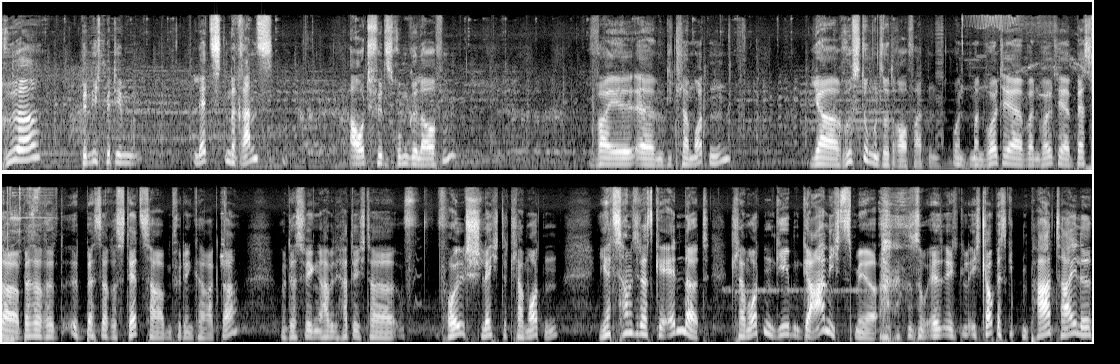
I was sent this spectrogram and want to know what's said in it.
Früher bin ich mit dem letzten Ranz-Outfits rumgelaufen, weil ähm, die Klamotten ja Rüstung und so drauf hatten. Und man wollte ja, man wollte ja besser, bessere, bessere Stats haben für den Charakter. Und deswegen hatte ich da voll schlechte Klamotten. Jetzt haben sie das geändert. Klamotten geben gar nichts mehr. so, ich, ich glaube, es gibt ein paar Teile,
